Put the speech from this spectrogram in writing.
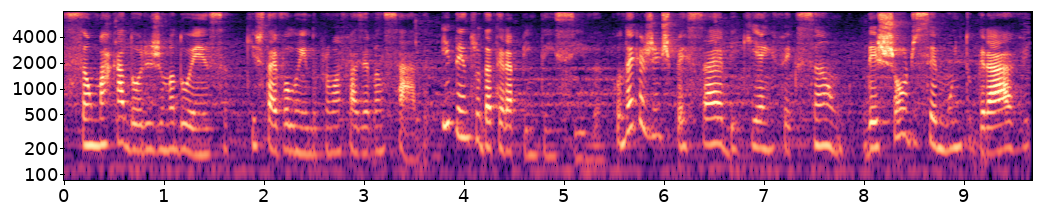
são marcadores de uma doença que está evoluindo para uma fase avançada. E dentro da terapia intensiva, quando é que a gente percebe que a infecção deixou de ser muito grave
